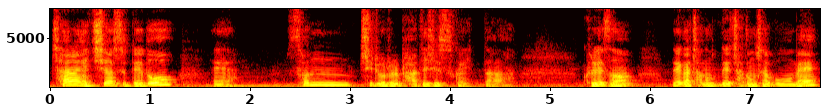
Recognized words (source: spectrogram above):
차량에 치였을 때도 예, 선치료를 받으실 수가 있다. 그래서 내가 자동, 내 자동차 보험에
